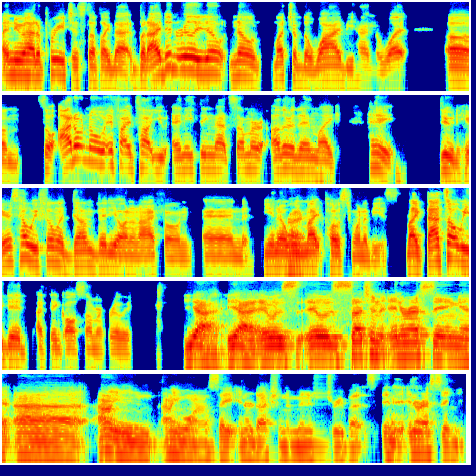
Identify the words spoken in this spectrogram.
I knew how to preach and stuff like that, but I didn't really know know much of the why behind the what. Um, so I don't know if I taught you anything that summer other than like, hey, dude, here's how we film a dumb video on an iPhone, and you know we might post one of these. Like that's all we did, I think, all summer, really. Yeah, yeah, it was it was such an interesting uh I don't even I don't even want to say introduction to ministry, but it's an interesting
